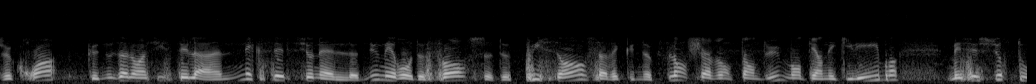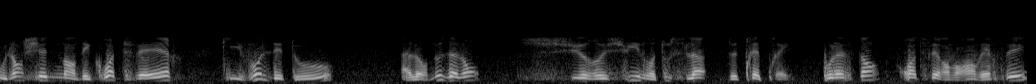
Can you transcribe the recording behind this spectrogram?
Je crois que nous allons assister là à un exceptionnel numéro de force, de puissance, avec une planche avant tendue, montée en équilibre, mais c'est surtout l'enchaînement des croix de fer qui vaut le détour. Alors nous allons sur- suivre tout cela de très près. Pour l'instant, croix de fer en renversée,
